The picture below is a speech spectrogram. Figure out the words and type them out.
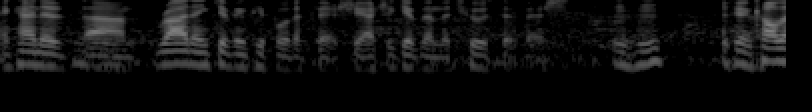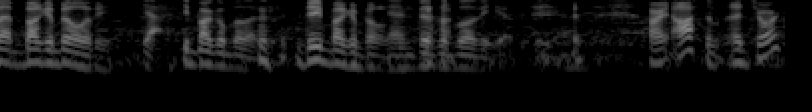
And kind of, um, rather than giving people the fish, you actually give them the tools to fish. Mm-hmm. Just going to call that buggability, Yeah, debuggability debuggability. and visibility of the, uh, All right, awesome. Uh, George?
